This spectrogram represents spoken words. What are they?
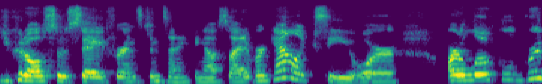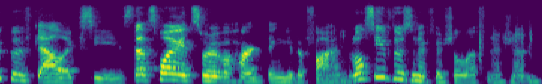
you could also say, for instance, anything outside of our galaxy or our local group of galaxies. That's why it's sort of a hard thing to define, but I'll see if there's an official definition.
